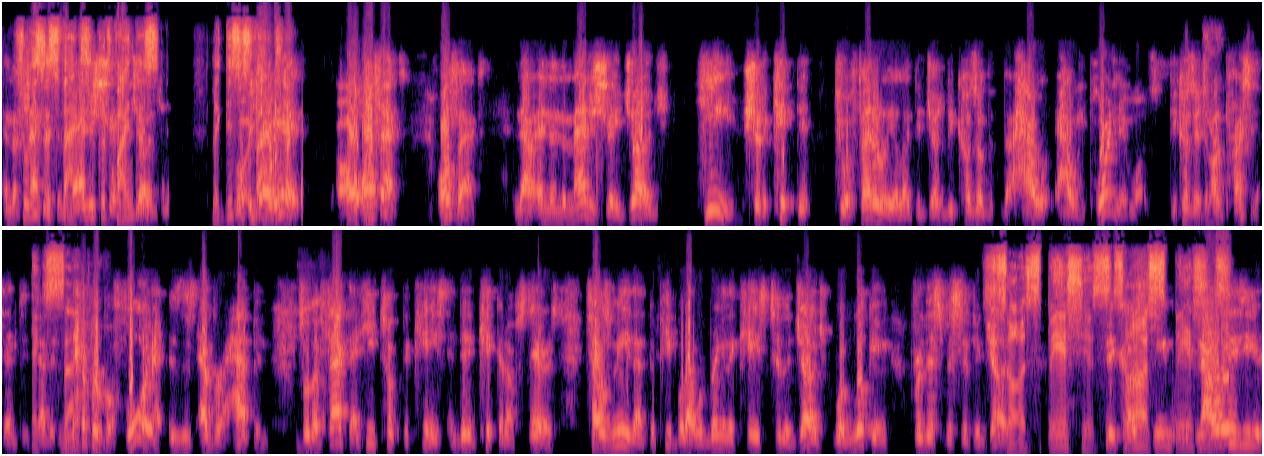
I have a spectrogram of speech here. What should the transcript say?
And the So fact this is that facts. You could find this? Like this well, is oh yeah, all, all facts, all facts. Now, and then the magistrate judge, he should have kicked it to a federally elected judge because of the, how how important it was, because it's Yeah. unprecedented. That never before has this ever happened. So the fact that he took the case and didn't kick it upstairs tells me that the people that were bringing the case to the judge were looking for this specific judge. Suspicious. because he, not only is he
